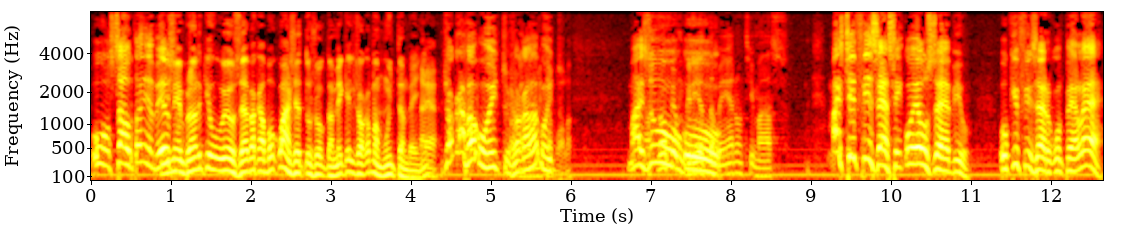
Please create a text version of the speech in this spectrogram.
O Saldanha E mesmo lembrando que o Eusébio acabou com a gente no jogo também, que ele jogava muito também, né? É. jogava muito, jogava, muita muito. bola. Mas A o, Hungria o- também era um timaço. Mas se fizessem com o Eusébio o que fizeram com o Pelé,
